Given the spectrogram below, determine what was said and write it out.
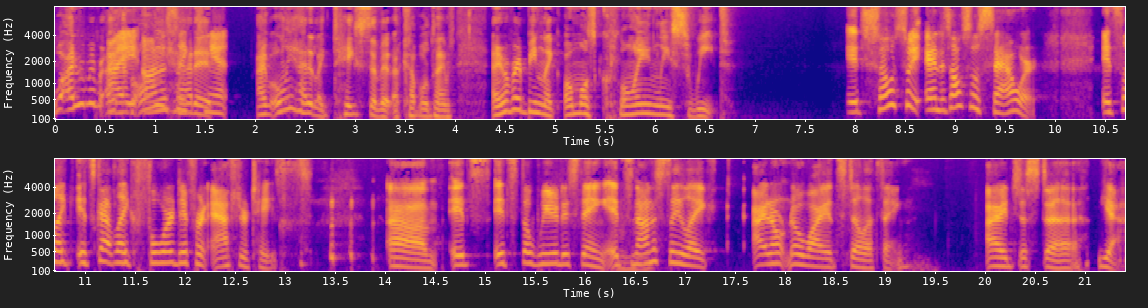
Well, I remember. I, I honestly had it, can't- I've only had it like tastes of it a couple of times. I remember it being like almost cloyingly sweet. It's so sweet and it's also sour. It's like it's got like four different aftertastes. um it's it's the weirdest thing. It's Mm-hmm. honestly like I don't know why it's still a thing. I just uh yeah,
